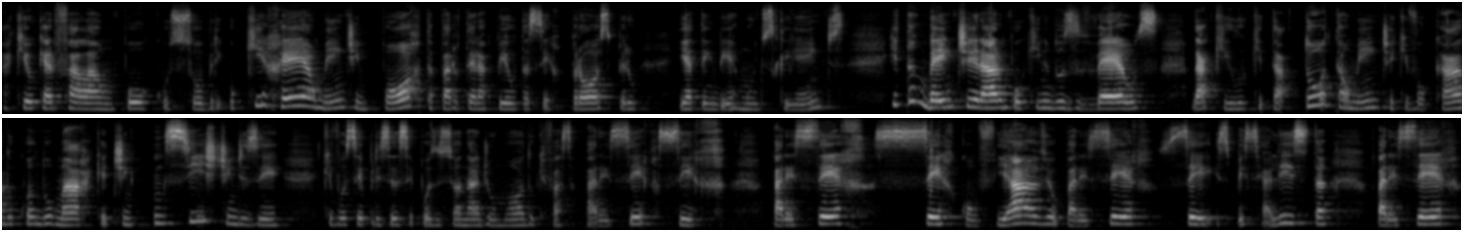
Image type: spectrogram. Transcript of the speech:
Aqui eu quero falar um pouco sobre o que realmente importa para o terapeuta ser próspero e atender muitos clientes e também tirar um pouquinho dos véus daquilo que está totalmente equivocado quando o marketing insiste em dizer que você precisa se posicionar de um modo que faça parecer ser, parecer ser confiável, parecer ser especialista, parecer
